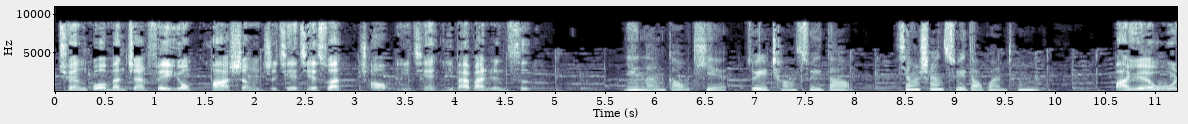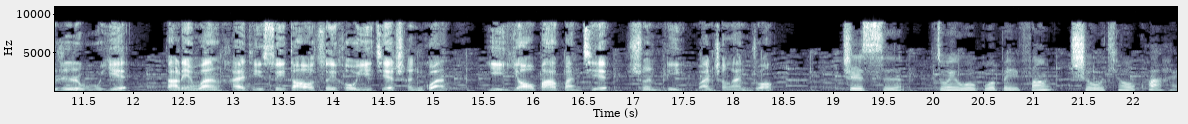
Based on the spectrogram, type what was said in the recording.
全国门诊费用跨省直接结算超一千一百万人次。宁南高铁最长隧道香山隧道贯通。八月五日午夜，大连湾海底隧道最后一节沉管 E 幺八管节顺利完成安装。至此，作为我国北方首条跨海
